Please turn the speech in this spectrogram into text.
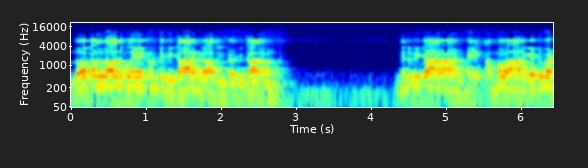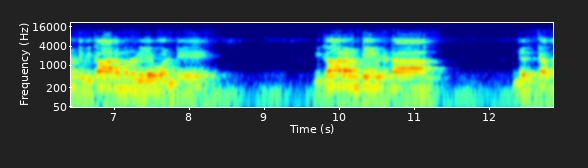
లోకంలో అనుకునేటువంటి వికారం కాదు ఇక్కడ వికారం అంటే. నిర్వికార అంటే అమ్మవారికి ఎటువంటి వికారములు లేవు అంటే వికారం అంటే ఏమిటట? నిర్గత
